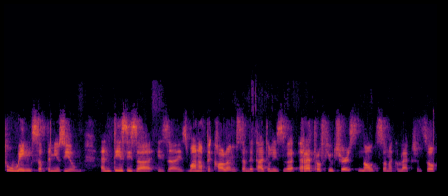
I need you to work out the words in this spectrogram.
two wings of the museum and this is a, is a, is one of the columns and the title is retro futures notes on a collection so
